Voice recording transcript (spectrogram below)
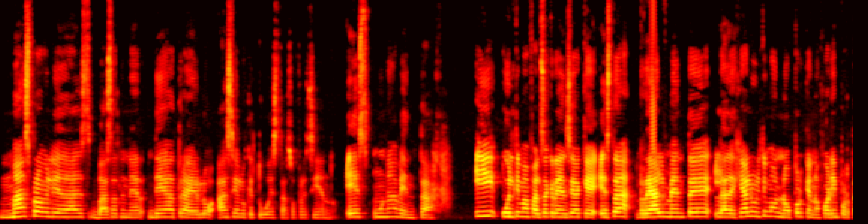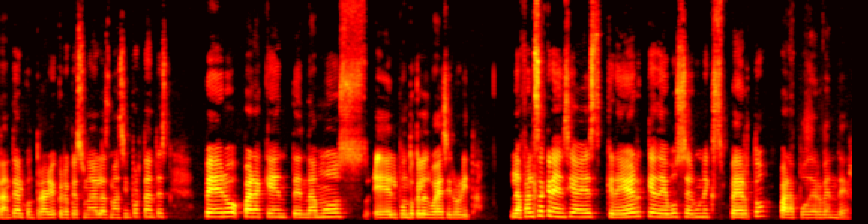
más probabilidades vas a tener de atraerlo hacia lo que tú estás ofreciendo. Es una ventaja. Y última falsa creencia que esta realmente la dejé al último no porque no fuera importante, al contrario, creo que es una de las más importantes, pero para que entendamos el punto que les voy a decir ahorita. La falsa creencia es creer que debo ser un experto para poder vender.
